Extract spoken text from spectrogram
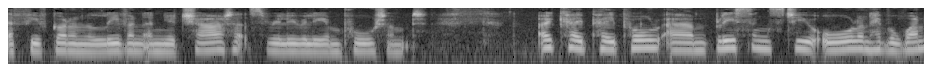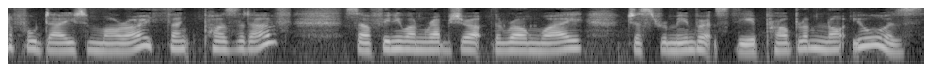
if you've got an 11 in your chart, it's really, really important. Okay, people, um, blessings to you all and have a wonderful day tomorrow. Think positive. So, if anyone rubs you up the wrong way, just remember it's their problem, not yours.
